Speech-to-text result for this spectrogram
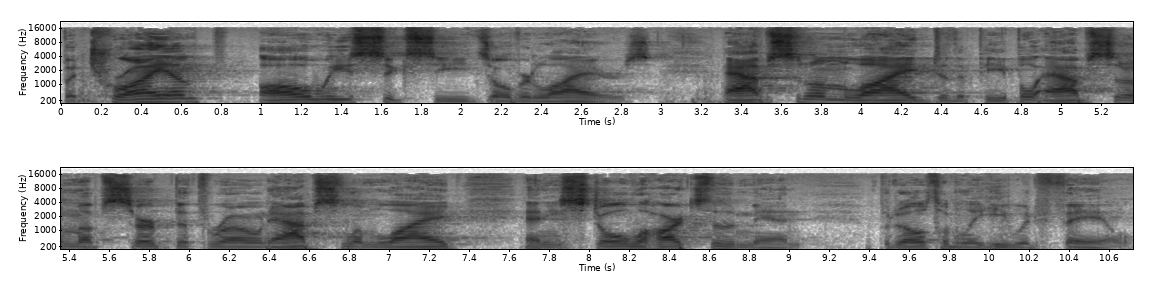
But triumph always succeeds over liars. Absalom lied to the people. Absalom usurped the throne. Absalom lied and he stole the hearts of the men, but ultimately he would fail.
